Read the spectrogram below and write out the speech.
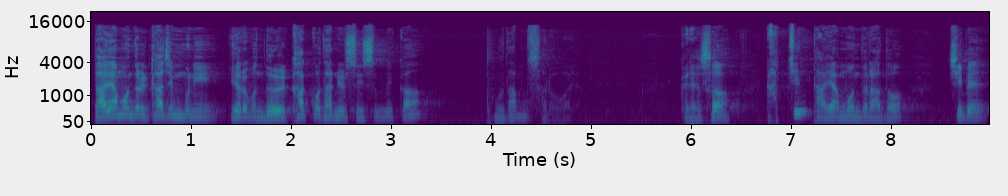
다이아몬드를 가진 분이 여러분 늘 갖고 다닐 수 있습니까? 부담스러워요. 그래서 값진 다이아몬드라도 집에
